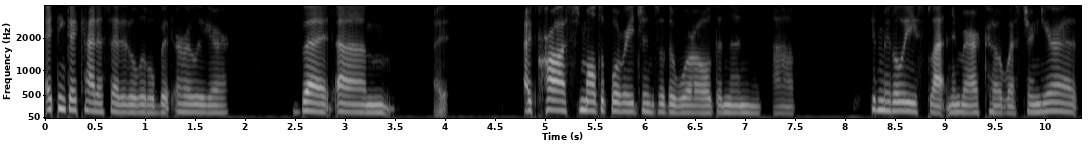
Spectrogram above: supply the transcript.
I think I kind of said it a little bit earlier but um, I, crossed multiple regions of the world and then uh, the Middle East, Latin America, Western Europe.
